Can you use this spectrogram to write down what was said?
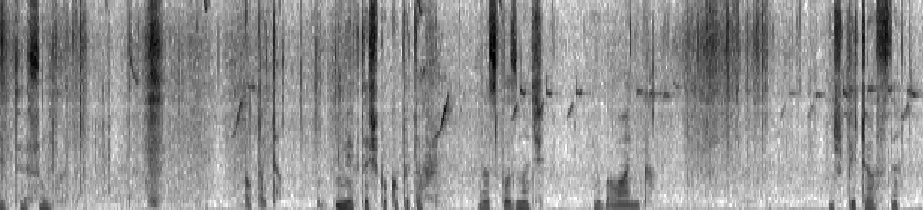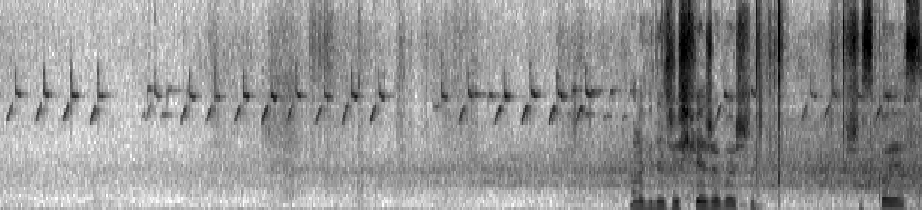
I tu są kopyta. Umie ktoś po kopytach rozpoznać? Chyba łańka. Szpiczaste. Ale widać, że świeże, bo jeszcze wszystko jest.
